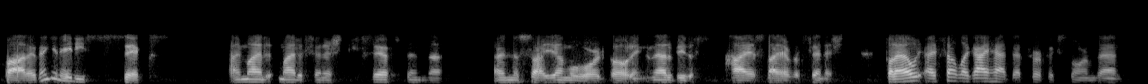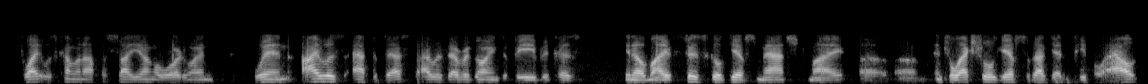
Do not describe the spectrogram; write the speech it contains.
spot. I think in '86, I might might have finished fifth in the in the Cy Young Award voting, and that'd be the highest I ever finished. But I I felt like I had that perfect storm then. Dwight was coming off a Cy Young Award win when I was at the best I was ever going to be because you know my physical gifts matched my uh, um, intellectual gifts about getting people out,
